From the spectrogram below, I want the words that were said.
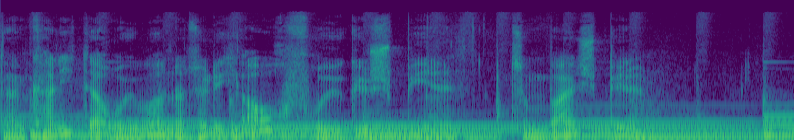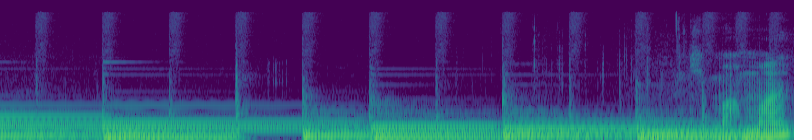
Dann kann ich darüber natürlich auch Früge spielen. Zum Beispiel. Ich mach mal.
